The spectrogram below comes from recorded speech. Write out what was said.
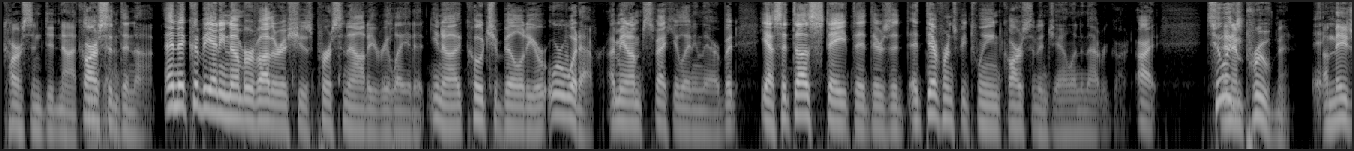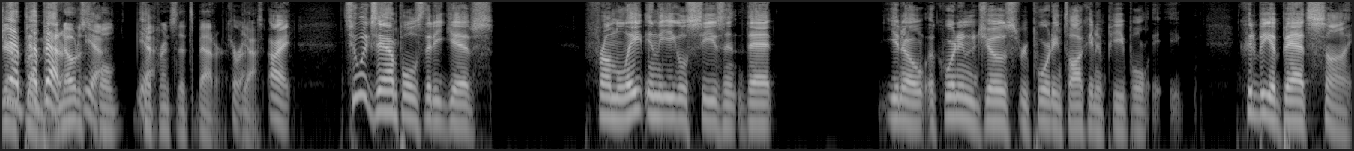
Carson did not. Carson did not. And it could be any number of other issues, personality related, you know, coachability or, or whatever. I mean, I'm speculating there. But yes, it does state that there's a, a difference between Carson and Jalen in that regard. All right. Two An ex- improvement, a major yeah, a improvement, better, noticeable yeah, yeah. difference that's better. Correct. All right. Two examples that he gives from late in the Eagles season that, you know, according to Joe's reporting, talking to people, could be a bad sign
